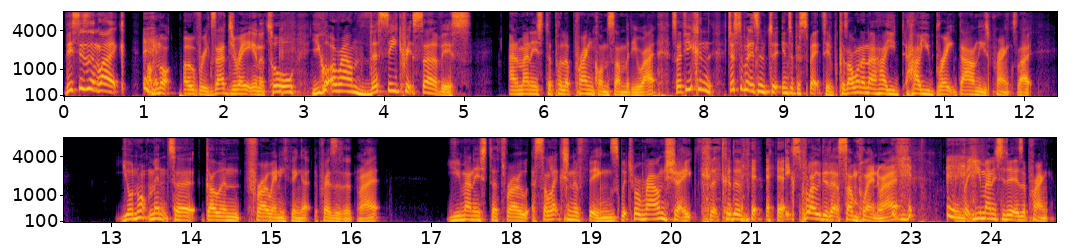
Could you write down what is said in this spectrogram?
this isn't like, I'm not over exaggerating at all. You got around the secret service and managed to pull a prank on somebody, right? So if you can, just to put this into, into perspective, because I want to know how you, how you break down these pranks. Like, you're not meant to go and throw anything at the president, right? You managed to throw a selection of things which were round shaped that could have exploded at some point, right? but you managed to do it as a prank.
